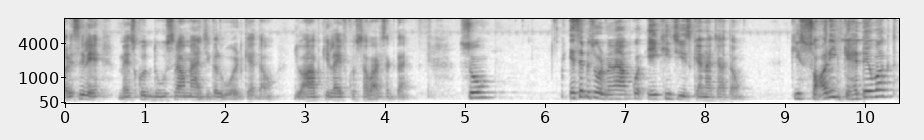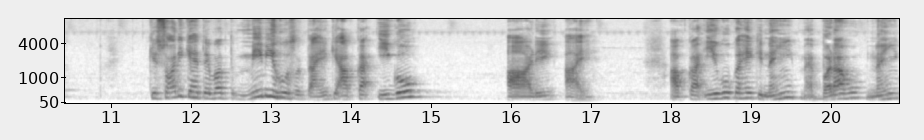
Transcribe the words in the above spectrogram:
और इसीलिए मैं इसको दूसरा मैजिकल वर्ड कहता हूँ जो आपकी लाइफ को संवार सकता है। सो so, इस एपिसोड में मैं आपको एक ही चीज़ कहना चाहता हूँ कि सॉरी कहते वक्त कि सॉरी कहते वक्त मे भी हो सकता है कि आपका ईगो आड़े आए। आपका ईगो कहे कि नहीं मैं बड़ा हूँ नहीं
